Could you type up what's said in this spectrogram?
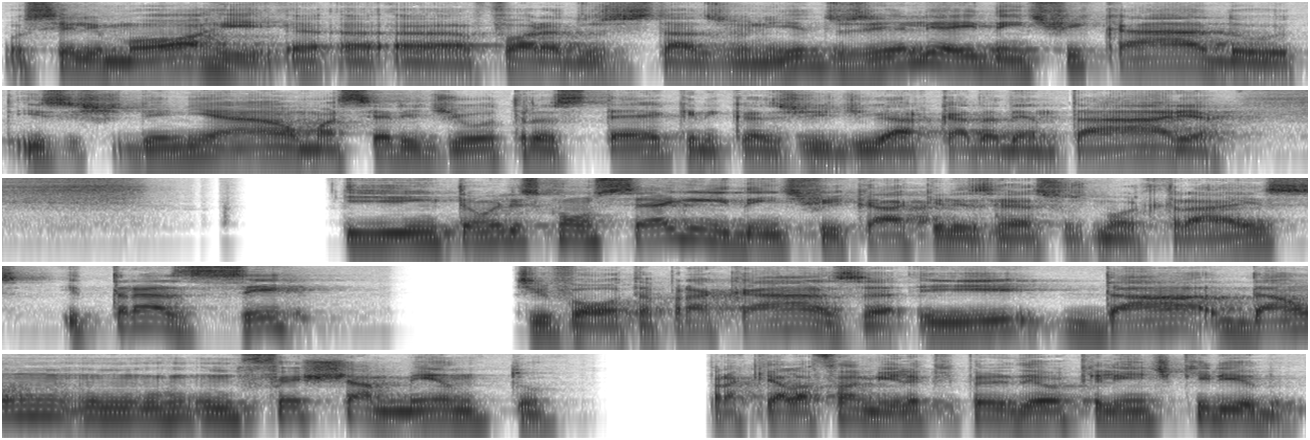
ou se ele morre uh, uh, fora dos Estados Unidos, ele é identificado, existe DNA, uma série de outras técnicas de, de arcada dentária. E então eles conseguem identificar aqueles restos mortais e trazer de volta para casa e dar, dar um, um, um fechamento para aquela família que perdeu aquele ente querido.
